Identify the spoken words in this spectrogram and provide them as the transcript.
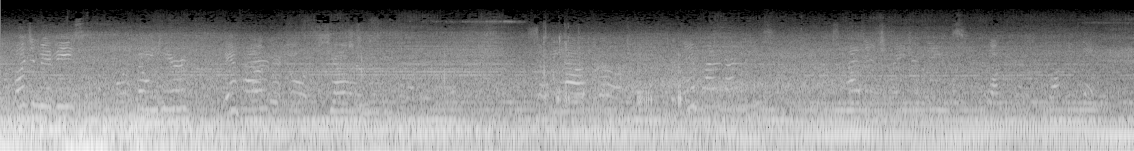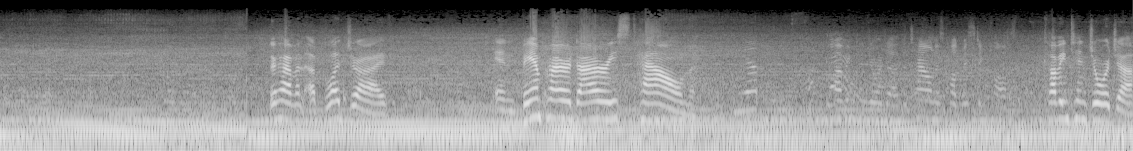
A bunch of movies were filmed here. Vampire shows. So we have uh, the Vampire Diaries, Skyler, Stranger Things, Walking Dead. They're having a blood drive in Vampire Diaries town, Yep. Covington, Georgia. The town is called Mystic Falls. Covington, Georgia.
